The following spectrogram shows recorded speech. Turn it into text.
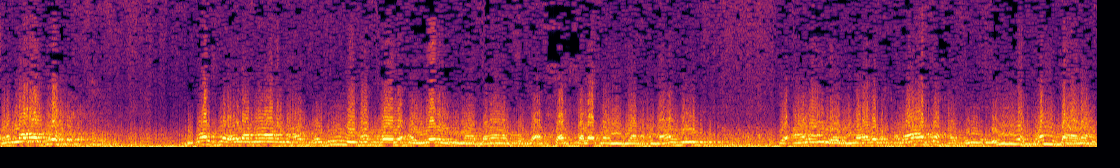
والراجح نزد علماء المحدثين مقول أول ما بيان أكثر سلفا من هماني وآيان وإرمال الحياة حقيقية هم داران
